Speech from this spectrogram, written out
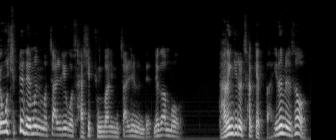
50대 되면 뭐 잘리고 40 중반이면 잘리는데 내가 뭐 다른 길을 찾겠다. 이러면서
